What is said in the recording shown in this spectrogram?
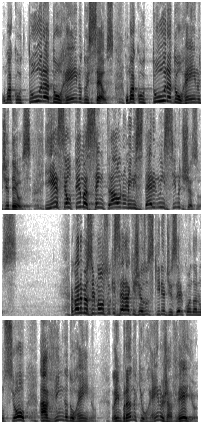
Uma cultura do reino dos céus, uma cultura do reino de Deus. E esse é o tema central no ministério e no ensino de Jesus. Agora, meus irmãos, o que será que Jesus queria dizer quando anunciou a vinda do reino? Lembrando que o reino já veio,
